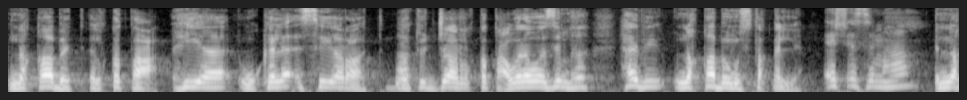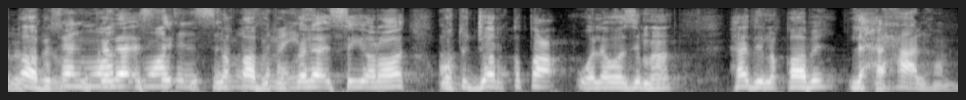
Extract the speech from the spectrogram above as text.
نقابة القطع هي وكلاء السيارات أه. وتجار القطع ولوازمها هذه نقابة مستقلة. إيش اسمها؟ النقابة. وكلاء السي... نقابة وكلاء السيارات أه. وتجار القطع ولوازمها هذه نقابة لحال لحالهم.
